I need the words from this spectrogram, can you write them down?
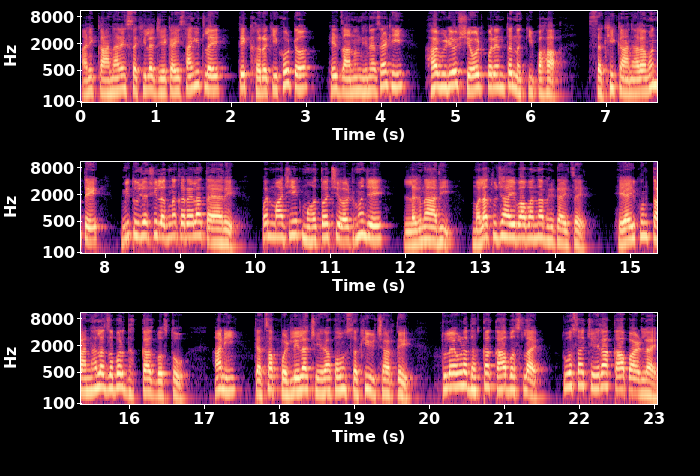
आणि कान्हाने सखीला जे काही सांगितलंय ते खरं की खोटं हे जाणून घेण्यासाठी हा व्हिडिओ शेवटपर्यंत नक्की पहा. सखी कान्हाला म्हणते मी तुझ्याशी लग्न करायला तयार आहे पण माझी एक महत्वाची अट म्हणजे लग्नाआधी मला तुझ्या आईबाबांना भेटायचंय. हे ऐकून कान्हाला जबर धक्काच बसतो आणि त्याचा पडलेला चेहरा पाहून सखी विचारते तुला एवढा धक्का का बसलाय? तू असा चेहरा का पाडलाय?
